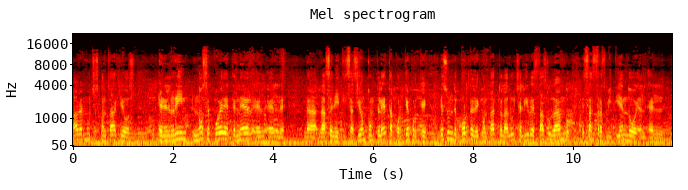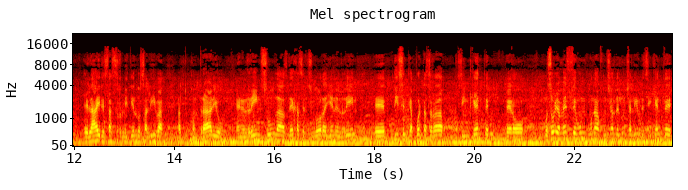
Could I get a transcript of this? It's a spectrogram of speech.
va a haber muchos contagios. En el RIN no se puede tener el la, sanitización completa. ¿Por qué? Porque es un deporte de contacto, la lucha libre, estás sudando, estás transmitiendo el, aire, estás transmitiendo saliva a tu contrario. En el ring sudas, dejas el sudor ahí en el ring. Eh, dicen que a puerta cerrada sin gente, pero pues obviamente una función de lucha libre sin gente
